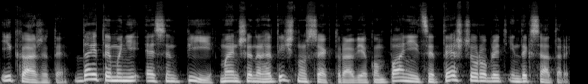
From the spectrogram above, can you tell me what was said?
і кажете: дайте мені S&P, менше енергетичного сектору авіакомпаній. Це те, що роблять індексатори.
